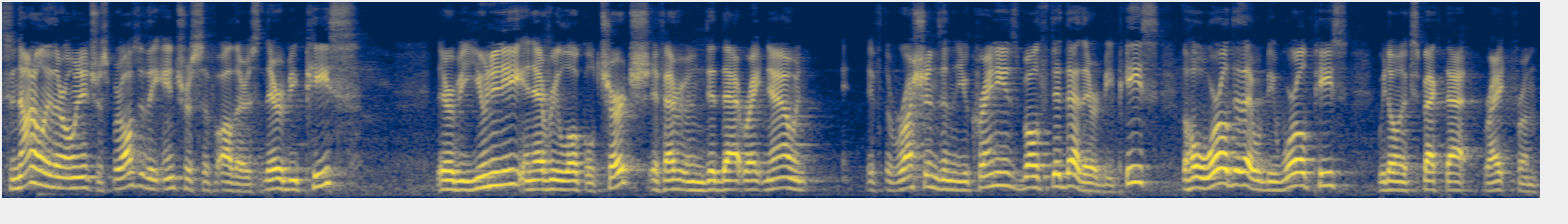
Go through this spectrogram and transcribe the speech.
to not only their own interests, but also the interests of others, there would be peace, there would be unity in every local church. If everyone did that right now, and if the Russians and the Ukrainians both did that, there would be peace. The whole world did that, it would be world peace. We don't expect that, right, from,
